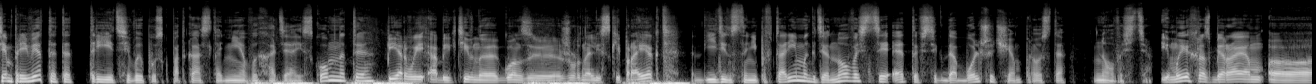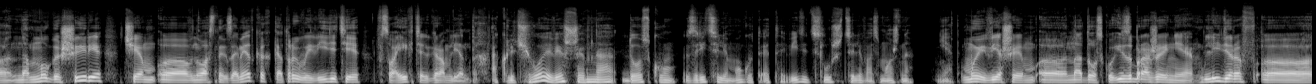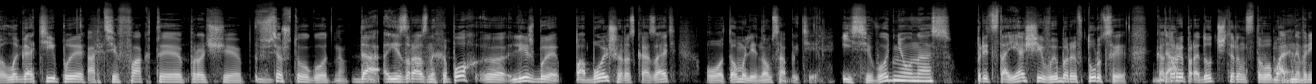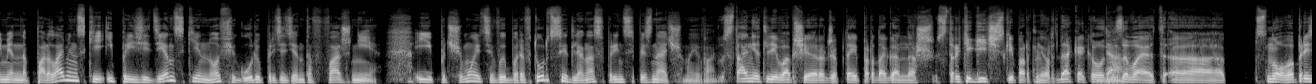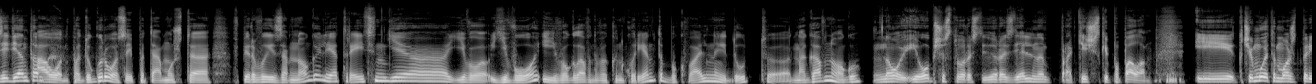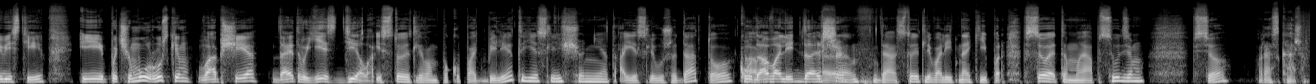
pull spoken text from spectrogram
Всем привет, это третий выпуск подкаста «Не выходя из комнаты». Первый объективно гонзы журналистский проект. Единственный неповторимый, где новости — это всегда больше, чем просто новости. И мы их разбираем э, намного шире, чем э, в новостных заметках, которые вы видите в своих телеграм-лентах. А ключевое вешаем на доску. Зрители могут это видеть, слушатели, возможно, нет. Мы вешаем э, на доску изображения лидеров, э, логотипы. Артефакты, прочее, все что угодно. Да, из разных эпох, э, лишь бы побольше рассказать о том или ином событии. И сегодня у нас предстоящие выборы в Турции, которые да. пройдут 14 мая. Одновременно парламентские и президентские, но фигуры президентов важнее. И почему эти выборы в Турции для нас, в принципе, значимы, Иван? Станет ли вообще Раджеп Тайп Эрдоган наш стратегический партнер, да, как его да. называют, э, снова президентом. А он под угрозой, потому что впервые за много лет рейтинги э, его, его и его главного конкурента буквально идут э, нога в ногу. Ну, и общество разделено практически пополам. И к чему это может привести? И почему русским вообще до этого есть дело? И стоит ли вам покупать билеты, если еще нет? А если уже да, то... Куда а, валить дальше? Э, да, стоит ли валить на Кипр? Все это мы обсудим, все расскажем.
